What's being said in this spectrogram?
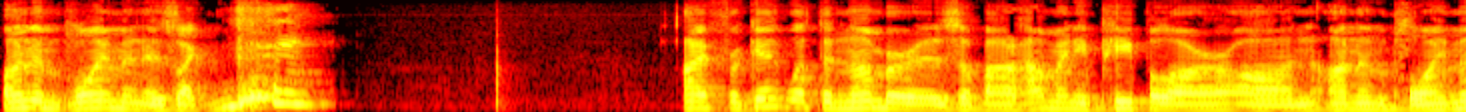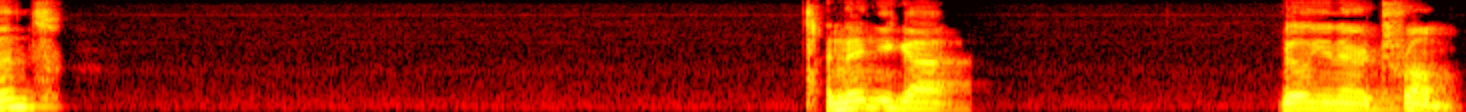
Unemployment is like, I forget what the number is about how many people are on unemployment. And then you got billionaire Trump,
